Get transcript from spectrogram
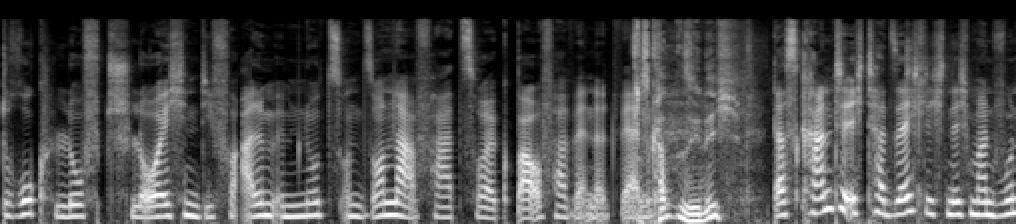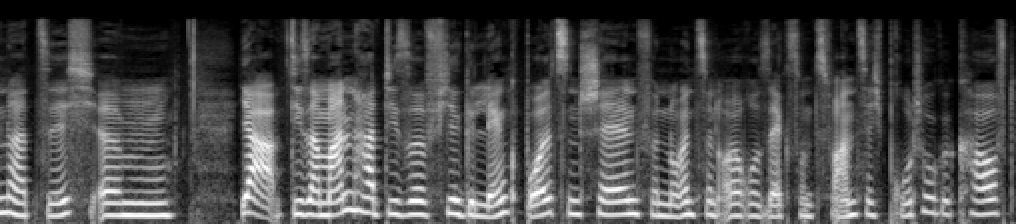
Druckluftschläuchen, die vor allem im Nutz- und Sonderfahrzeugbau verwendet werden. Das kannten Sie nicht? Das kannte ich tatsächlich nicht. Man wundert sich. Ähm, ja, dieser Mann hat diese vier Gelenkbolzenschellen für 19,26 Euro brutto gekauft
